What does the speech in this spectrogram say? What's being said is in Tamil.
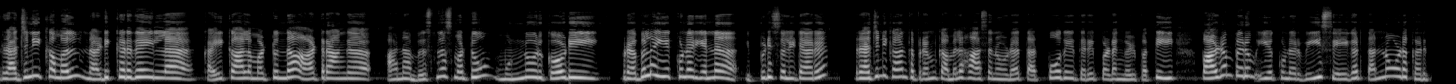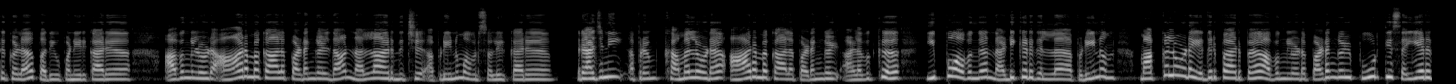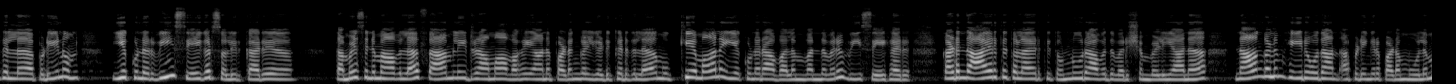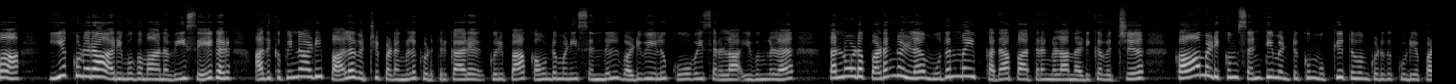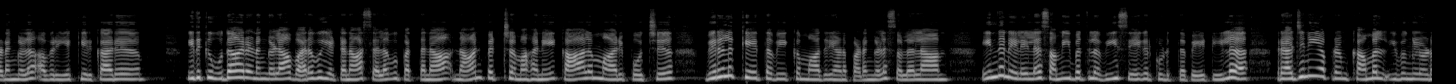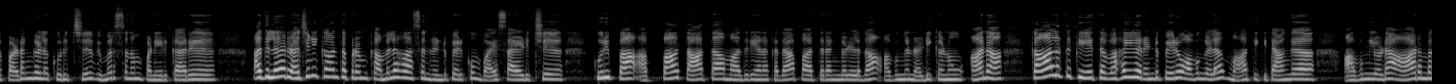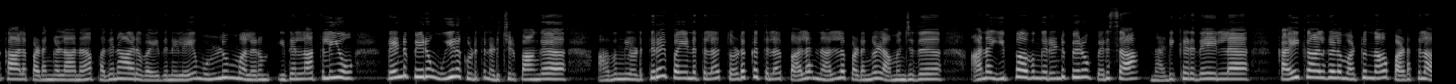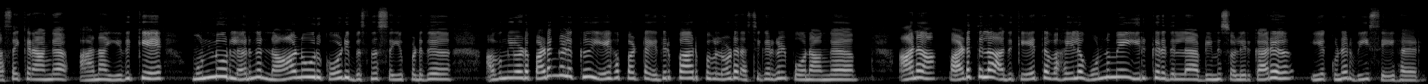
ரஜினி, கமல் நடிக்கிறதே இல்ல. கை கால மட்டும் தான் ஆட்டுறாங்க. ஆனா பிசினஸ் மட்டும் 300 கோடி. பிரபல இயக்குனர் என்ன இப்படி சொல்லிட்டாரு? ரஜினிகாந்த் அப்புறம் கமலஹாசனோட தற்போதைய திரைப்படங்கள் பத்தி பழம்பெரும் இயக்குனர் வி. சேகர் தன்னோட கருத்துக்கள பதிவு பண்ணியிருக்காரு. அவங்களோட ஆரம்ப கால படங்கள் தான் நல்லா இருந்துச்சு அப்படின்னும் அவர் சொல்லியிருக்காரு. ரஜினி அப்புறம் கமலோட ஆரம்ப கால படங்கள் அளவுக்கு இப்போ அவங்க நடிக்கிறதில்ல அப்படின்னும், மக்களோட எதிர்பார்ப்ப அவங்களோட படங்கள் பூர்த்தி செய்யறதில்ல அப்படின்னும் இயக்குனர் வி. சேகர் சொல்லியிருக்காரு. தமிழ் சினிமாவுல ஃபேமிலி டிராமா வகையான படங்கள் எடுக்கிறதுல முக்கியமான இயக்குனரா வலம் வந்தவரு வி. சேகர். கடந்த 1990வது வருஷம் வெளியான நாங்களும் ஹீரோ தான் அப்படிங்கிற படம் மூலமா இயக்குனரா அறிமுகமான வி. சேகர், அதுக்கு பின்னாடி பல வெற்றி படங்களை கொடுத்திருக்காரு குறிப்பா கவுண்டமணி செந்தில், வடிவேலு, கோவை சரளா இவங்கள தன்னோட படங்கள்ல முதன்மை கதாபாத்திரங்களா நடிக்க வச்சு, காமெடிக்கும், சென்டிமெண்ட்டுக்கும் முக்கியத்துவம் கொடுக்கக்கூடிய படங்களை அவர் இயக்கியிருக்காரு. இதுக்கு உதாரணங்களா வரவு எட்டனா, செலவு பத்தனா, நான் பெற்ற மகனே, காலம் மாறிப்போச்சு, விரலுக்கேத்த வீக்கம் மாதிரியான படங்களை சொல்லலாம். இந்த நிலையில சமீபத்துல வி. சேகர் குடுத்த பேட்டியில, ரஜினி அப்புறம் கமல் இவங்களோட படங்கள குறிச்சு விமர்சனம் பண்ணியிருக்காரு. அதுல ரஜினிகாந்த் அப்புறம் கமலஹாசன் ரெண்டு பேருக்கும் வயசாயிடுச்சு. குறிப்பா அப்பா, தாத்தா மாதிரியான கதாபாத்திரங்கள்ல தான் அவங்க நடிக்கணும். ஆனா காலத்துக்கு ஏத்த வகையில ரெண்டு பேரும் அவங்கள மாத்திக்கிட்டாங்க. அவங்களோட ஆரம்ப கால படங்களான பதினாறு வயது நிலையே முள்ளும் மலரும் இதெல்லாம் இதெல்லாத்துலயும் 2 பேரும் உயிரை கொடுத்து நடிச்சிருப்பாங்க. அவங்களோட திரைப்பயணத்துல தொடக்கத்துல பல நல்ல படங்கள் அமைஞ்சது. ஆனா இப்ப அவங்க ரெண்டு பேரும் பெருசா நடிக்கிறதே இல்ல. கை கால்களை மட்டும் தான் படத்துல அசைக்கிறாங்க. ஆனா இதுக்கே 300ல இருந்து 400 கோடி பிசினஸ் செய்யப்படுது. அவங்களோட படங்களுக்கு ஏகப்பட்ட எதிர்பார்ப்புகளோட ரசிகர்கள் போனாங்க. ஆனா படத்துல அதுக்கு ஏத்த வகையில ஒண்ணுமே இருக்கிறதில்ல அப்படின்னு சொல்லியிருக்காரு இயக்குனர் வி. சேகர்.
